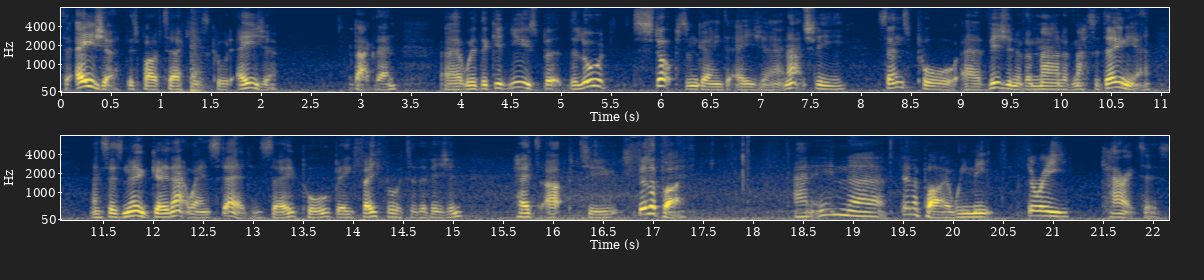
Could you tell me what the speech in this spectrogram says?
to Asia. This part of Turkey is called Asia back then, uh, with the good news. But the Lord stops them going to Asia and actually sends Paul a vision of a man of Macedonia and says, No, go that way instead. And so Paul, being faithful to the vision, heads up to Philippi. And in uh, Philippi, we meet three characters.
